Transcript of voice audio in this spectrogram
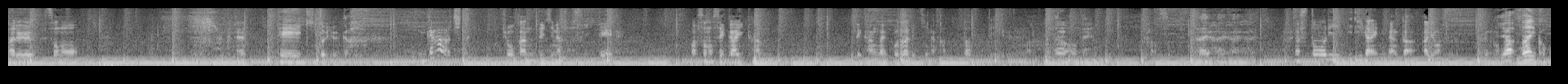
足るそのえ定義というかがちょっと共感できなさすぎて、まあ、その世界観で考えることができなかったっていう、まなるほどね。あ、感想です。はいはいはいはストーリー以外になんかあります？いやないかも。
